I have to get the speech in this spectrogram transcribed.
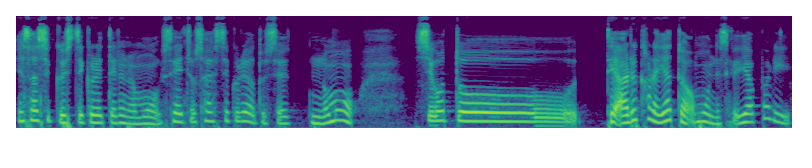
優しくしてくれてるのも、成長させてくれようとしてるのも、仕事であるからやとは思うんですけど、やっぱり、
